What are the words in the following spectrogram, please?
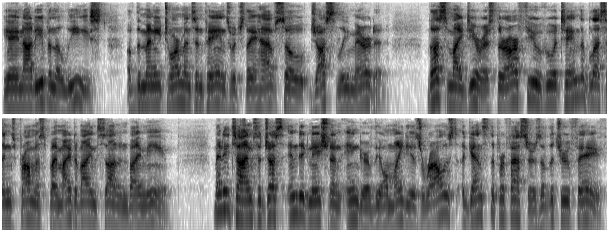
yea, not even the least of the many torments and pains which they have so justly merited. Thus, my dearest, there are few who attain the blessings promised by my divine Son and by me. Many times the just indignation and anger of the Almighty is roused against the professors of the true faith,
